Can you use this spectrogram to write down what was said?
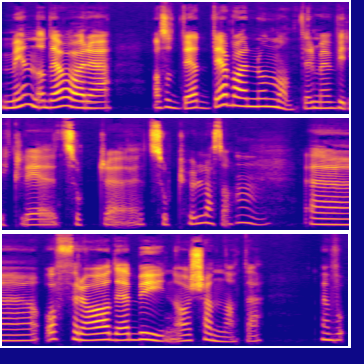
min. Og det var, mm. altså det, det var noen måneder med virkelig et sort, eh, et sort hull, altså. Eh, og fra det begynne å skjønne at det, men hvor,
